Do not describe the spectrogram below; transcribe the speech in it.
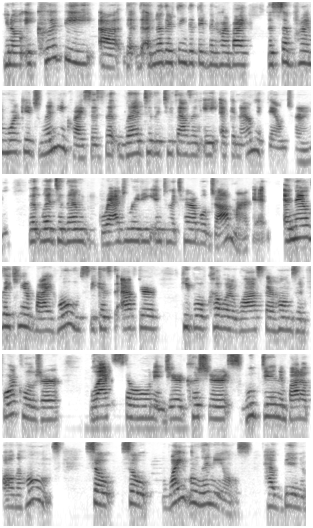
You know, it could be uh, the, the, another thing that they've been harmed by the subprime mortgage lending crisis that led to the 2008 economic downturn, that led to them graduating into a terrible job market. And now they can't buy homes because after people of color lost their homes in foreclosure, Blackstone and Jared Kushner swooped in and bought up all the homes. So, so white millennials have been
